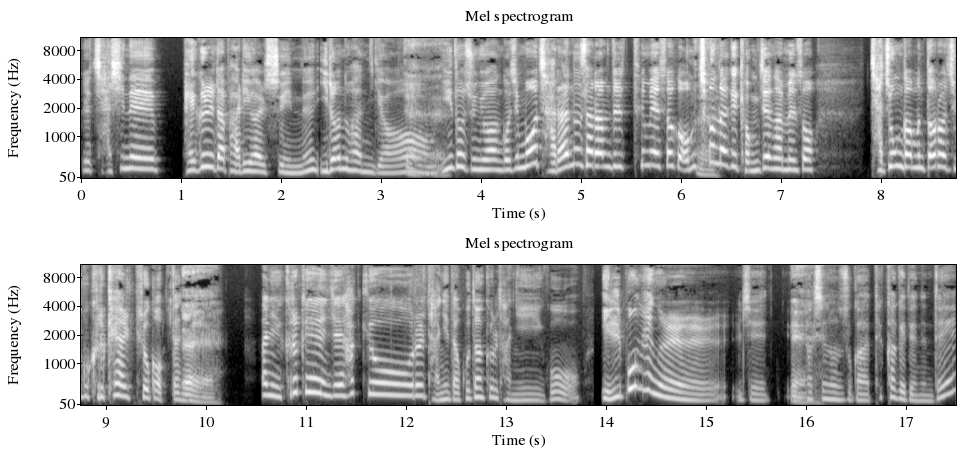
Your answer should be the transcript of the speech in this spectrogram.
그 자신의 백을 다 발휘할 수 있는 이런 환경이 네. 더 중요한 거지. 뭐 잘하는 사람들 틈에서 엄청나게 경쟁하면서 자존감은 떨어지고 그렇게 할 필요가 없다니. 네. 아니 그렇게 이제 학교를 다니다 고등학교를 다니고 일본행을 이제 네. 박신 선수가 택하게 되는데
